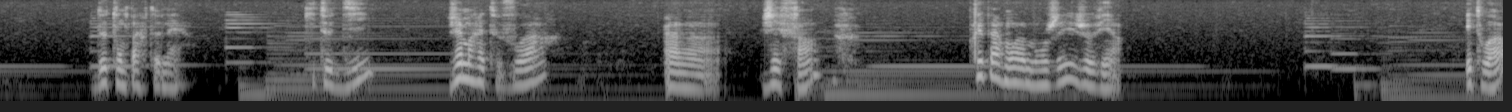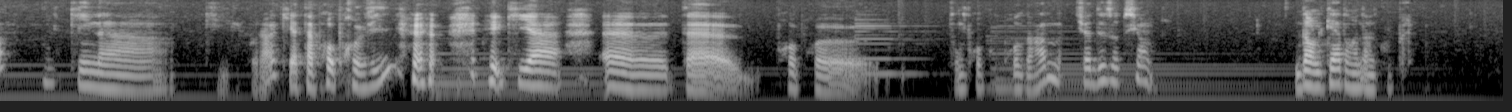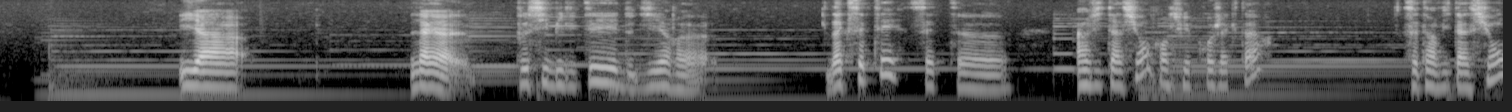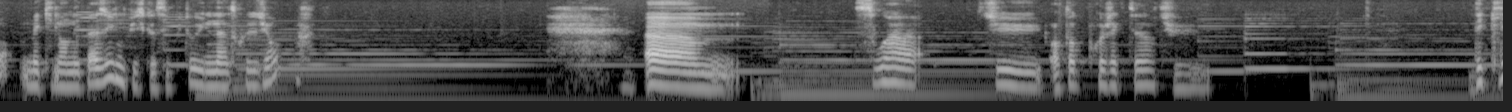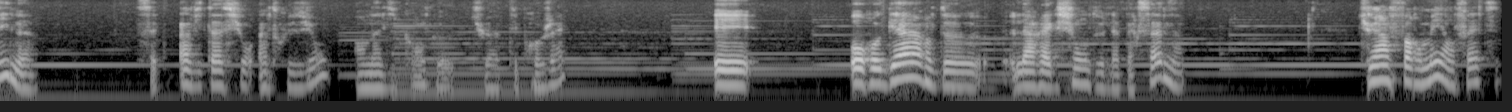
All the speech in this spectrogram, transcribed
de ton partenaire qui te dit J'aimerais te voir, euh, j'ai faim, prépare-moi à manger, je viens. Et toi, qui n'a qui, a ta propre vie et qui a euh, ton propre programme, tu as deux options dans le cadre d'un couple. Il y a la possibilité de dire, euh, d'accepter cette euh, invitation quand tu es projecteur cette invitation, mais qui n'en est pas une, puisque c'est plutôt une intrusion. Euh, soit tu, en tant que projecteur, tu déclines cette invitation intrusion en indiquant que tu as tes projets. Et au regard de la réaction de la personne, tu es informé en fait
